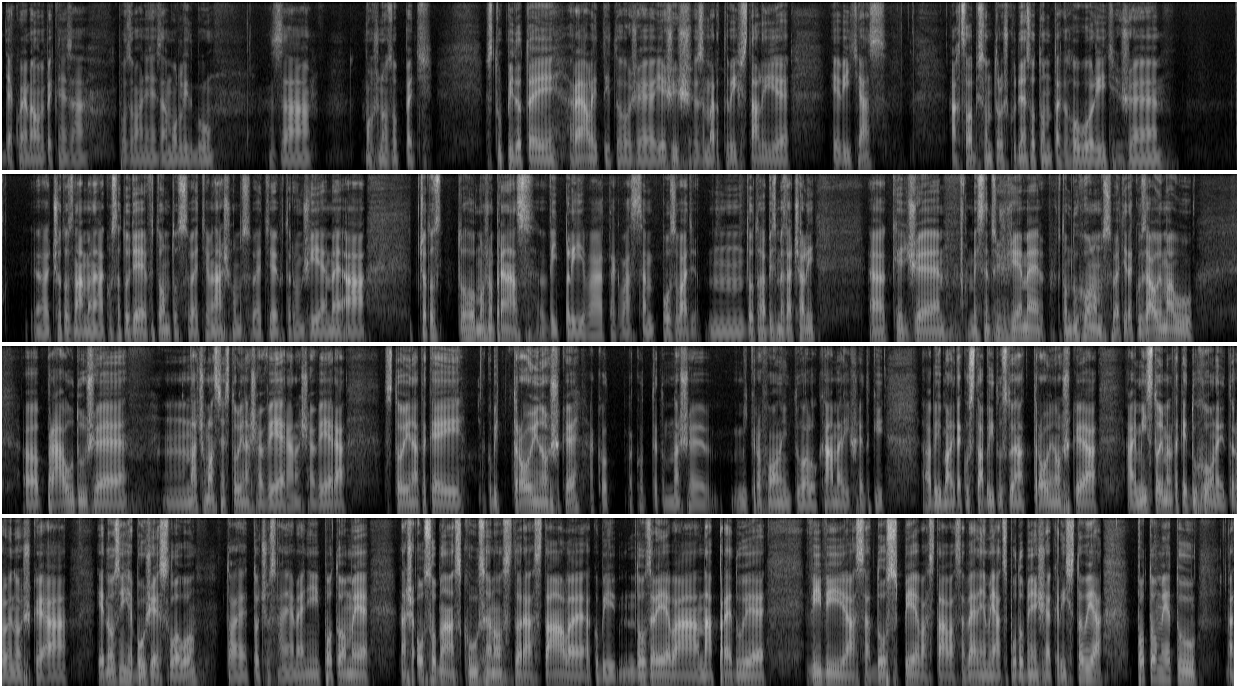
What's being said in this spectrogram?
Ďakujem veľmi pekne za pozvanie, za modlitbu, za možnosť opäť vstúpiť do tej reality toho, že Ježiš z mŕtvych vstali je, je víťaz. A chcel by som trošku dnes o tom tak hovoriť, že e, čo to znamená, ako sa to deje v tomto svete, v našom svete, v ktorom žijeme a čo to z toho možno pre nás vyplýva, tak vás chcem pozvať mm, do toho, aby sme začali keďže myslím si, že žijeme v tom duchovnom svete takú zaujímavú e, pravdu, že mm, na čom vlastne stojí naša viera. Naša viera stojí na takej akoby trojnožke, ako, ako tieto naše mikrofóny tu, alebo kamery všetky, aby mali takú stabilitu, stojí na trojnožke a aj my stojíme na takej duchovnej trojnožke a jednou z nich je Božie slovo, to je to, čo sa nemení. Potom je naša osobná skúsenosť, ktorá stále akoby dozrieva, napreduje, vyvíja sa, dospieva, stáva sa verím viac podobnejšia Kristovi a potom je tu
